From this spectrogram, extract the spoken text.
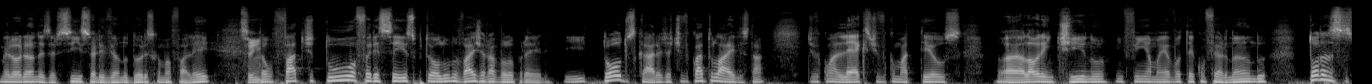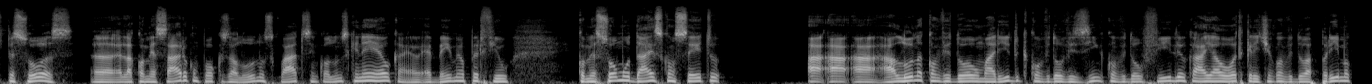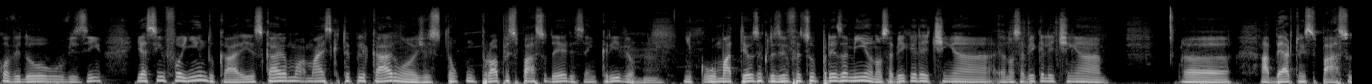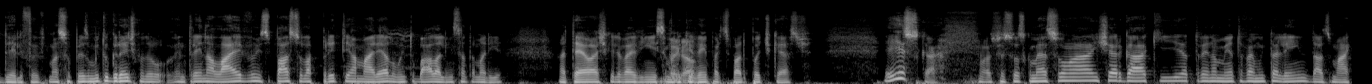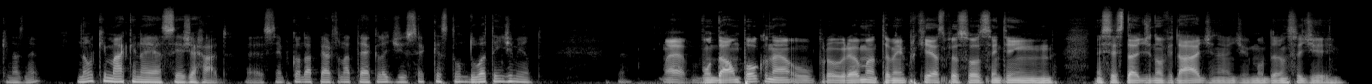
melhorando o exercício, aliviando dores, como eu falei. Sim. Então, o fato de tu oferecer isso pro teu aluno vai gerar valor para ele. E todos, cara, eu já tive quatro lives, tá? Tive com o Alex, tive com o Matheus, uh, Laurentino, enfim, amanhã eu vou ter com o Fernando. Todas essas pessoas, uh, elas começaram com poucos alunos, quatro, cinco alunos, que nem eu, cara. É bem o meu perfil. Começou a mudar esse conceito a, a, a, aluna convidou o marido, que convidou o vizinho, que convidou o filho, aí a outra que ele tinha convidou a prima, convidou o vizinho, e assim foi indo, cara. E os caras mais que triplicaram hoje, estão com o próprio espaço deles, é incrível. Uhum. o Matheus, inclusive, foi surpresa minha, eu não sabia que ele tinha. Eu não sabia que ele tinha. Uh, aberto um espaço dele. Foi uma surpresa muito grande quando eu entrei na live, um espaço lá preto e amarelo, muito bala ali em Santa Maria. Até eu acho que ele vai vir aí semana Legal. que vem participar do podcast. É isso, cara. As pessoas começam a enxergar que o treinamento vai muito além das máquinas, né? Não que máquina é, seja errado. É, sempre quando aperto na tecla disso é questão do atendimento. Né? É, mudar um pouco né, o programa também, porque as pessoas sentem necessidade de novidade, né, de mudança de,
